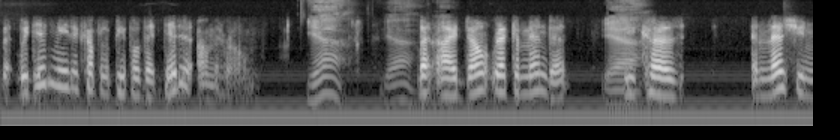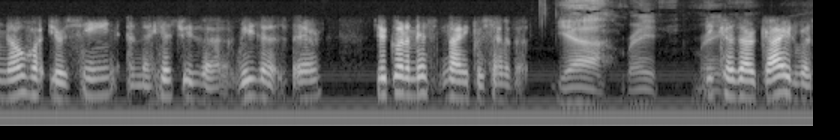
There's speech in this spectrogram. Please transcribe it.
but we did meet a couple of people that did it on their own. Yeah. Yeah. But I don't recommend it Yeah. because unless you know what you're seeing and the history, the reason it's there, you're going to miss 90% of it. Yeah. Right. Right. Because our guide was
